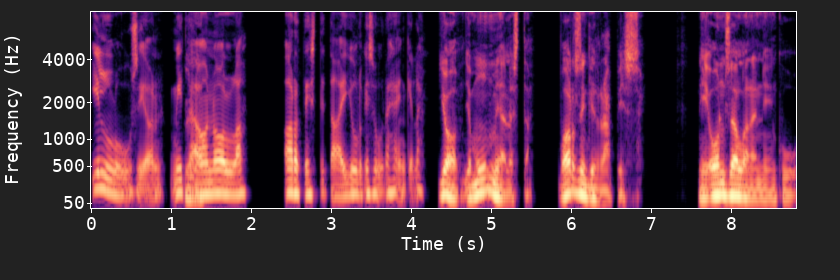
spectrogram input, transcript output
illuusion, mitä Kyllä. on olla artisti tai julkisuuden henkilö. Joo, ja mun mielestä, varsinkin räpissä, niin on sellainen niin kuin,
